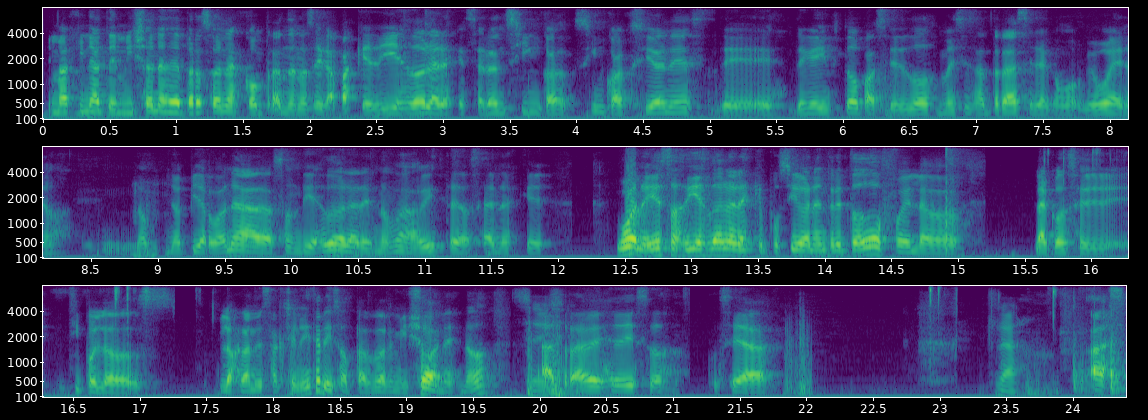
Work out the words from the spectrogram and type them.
Imagínate millones de personas comprando, no sé, capaz que 10 dólares, que serán 5, acciones de, de, GameStop hace dos meses atrás, era como que bueno, no, no pierdo nada, son 10 dólares nomás, ¿viste? O sea, no es que bueno, y esos 10 dólares que pusieron entre todos fue lo, la tipo los, los grandes accionistas le hizo perder millones, ¿no? A través de eso. O sea. Claro. Así,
